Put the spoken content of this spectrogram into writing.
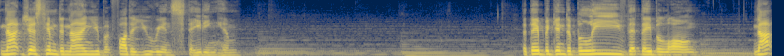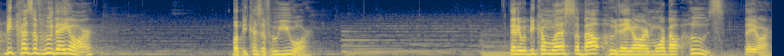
Not just him denying you, but Father, you reinstating him. That they begin to believe that they belong, not because of who they are, but because of who you are. That it would become less about who they are and more about whose they are.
